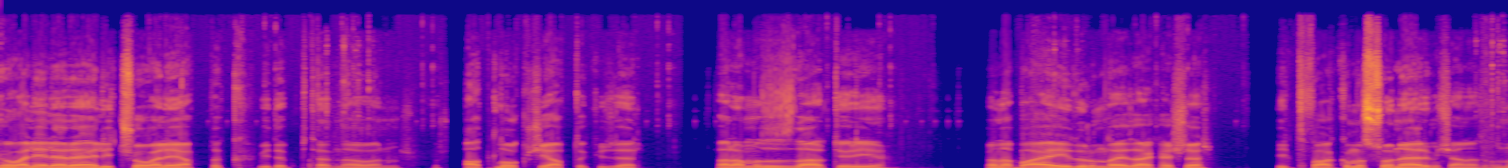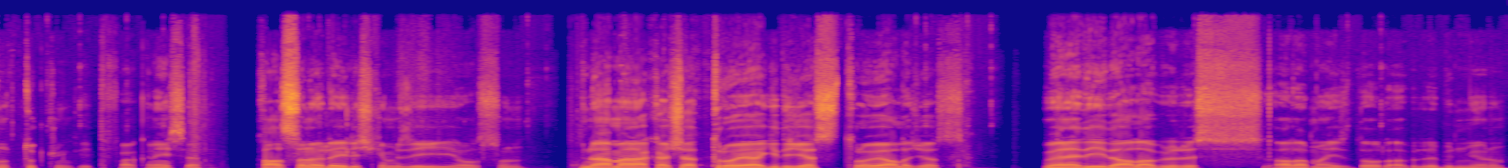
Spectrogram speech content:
Şövalyelere elit şövalye yaptık. Bir de bir tane daha varmış. Atlı okçu yaptık güzel. Paramız hızlı artıyor iyi. Şu anda bayağı iyi durumdayız arkadaşlar. İttifakımız sona ermiş ana. Unuttuk çünkü ittifakı. Neyse. Kalsın öyle ilişkimiz iyi olsun. Şimdi hemen arkadaşlar Troy'a gideceğiz. Troy'u alacağız. Venedik'i de alabiliriz. Alamayız da olabilir bilmiyorum.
